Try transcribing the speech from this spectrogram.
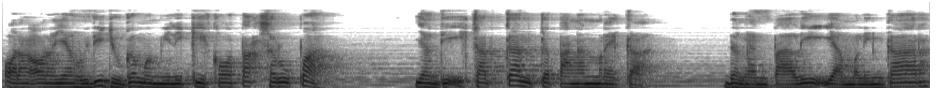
orang-orang Yahudi juga memiliki kotak serupa yang diikatkan ke tangan mereka dengan tali yang melingkar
